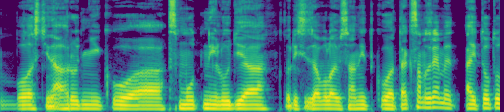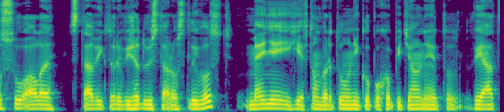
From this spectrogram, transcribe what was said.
bolesti na hrudníku a smutní ľudia, ktorí si zavolajú sanitku a tak samozrejme aj toto sú ale stavy, ktoré vyžadujú starostlivosť. Menej ich je v tom vrtulníku, pochopiteľne je to viac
